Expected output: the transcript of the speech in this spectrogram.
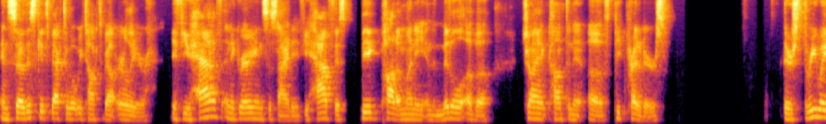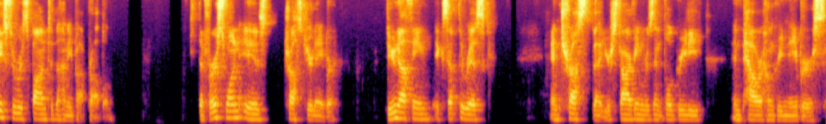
And so this gets back to what we talked about earlier. If you have an agrarian society, if you have this big pot of money in the middle of a giant continent of peak predators, there's three ways to respond to the honeypot problem. The first one is trust your neighbor. Do nothing, accept the risk, and trust that your starving, resentful, greedy, and power hungry neighbors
